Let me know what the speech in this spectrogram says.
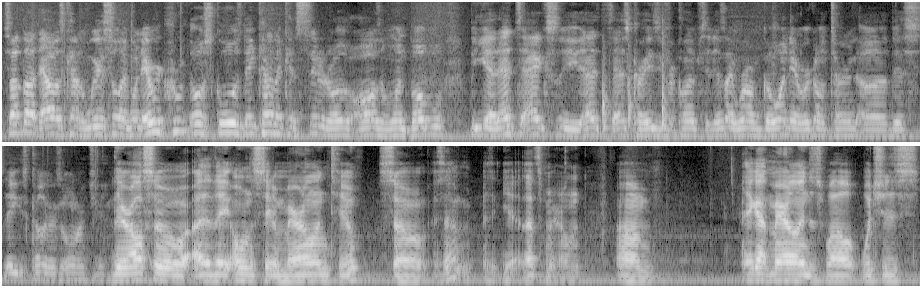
So I thought that was kind of weird. So like when they recruit those schools, they kind of consider those all in one bubble. But yeah, that's actually that's that's crazy for Clemson. It's like we're gonna go in there, we're gonna turn uh, this state's colors orange. They're also uh, they own the state of Maryland too. So is that yeah that's Maryland. Um, they got Maryland as well, which is.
